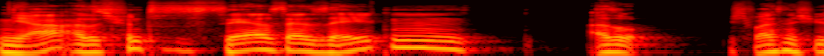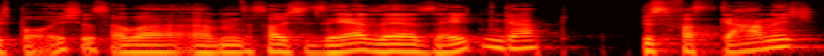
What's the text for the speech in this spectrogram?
Ja, also ich finde, das ist sehr, sehr selten. Also, ich weiß nicht, wie es bei euch ist, aber ähm, das habe ich sehr, sehr selten gehabt, bis fast gar nicht,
